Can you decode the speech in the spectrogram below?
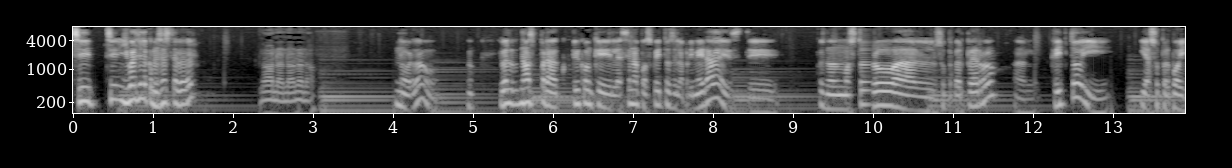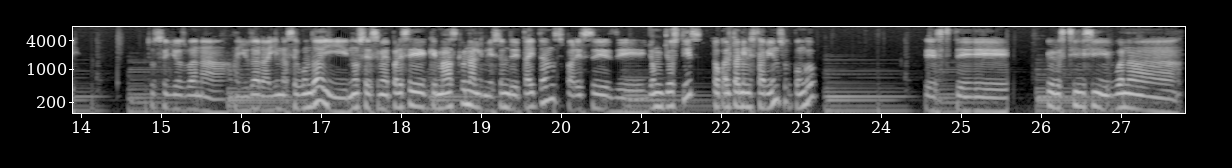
Sí, sí, igual ya lo comenzaste a ver, no no no no no ¿no, verdad? O- no. Igual, nada más para cumplir con que la escena post de la primera, este, pues nos mostró al Super Perro, al Crypto y, y a Superboy. Entonces ellos van a ayudar ahí en la segunda y no sé, se me parece que más que una alineación de Titans, parece de Young Justice, lo cual también está bien, supongo. Este, pero sí, sí, buena,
